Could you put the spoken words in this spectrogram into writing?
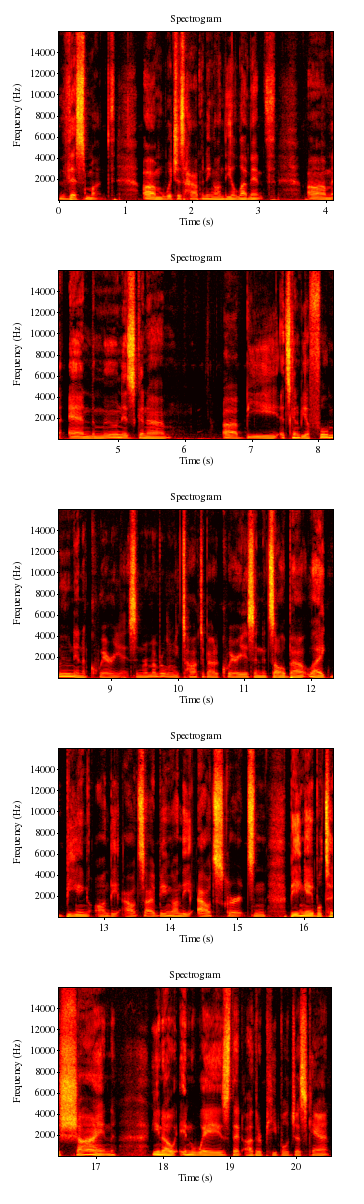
this month, um, which is happening on the 11th. Um, and the moon is gonna uh, be it's gonna be a full moon in Aquarius. And remember when we talked about Aquarius, and it's all about like being on the outside, being on the outskirts, and being able to shine, you know, in ways that other people just can't.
